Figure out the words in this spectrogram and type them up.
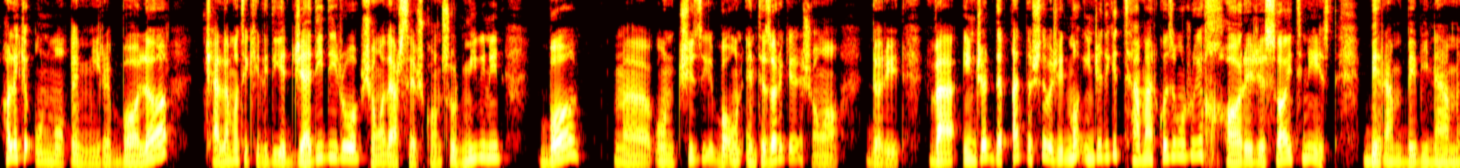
حالا که اون موقع میره بالا کلمات کلیدی جدیدی رو شما در Search Console می‌بینید با اون چیزی با اون انتظاری که شما دارید. و اینجا دقت داشته باشید ما اینجا دیگه تمرکزمون روی خارج سایت نیست. برم ببینم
